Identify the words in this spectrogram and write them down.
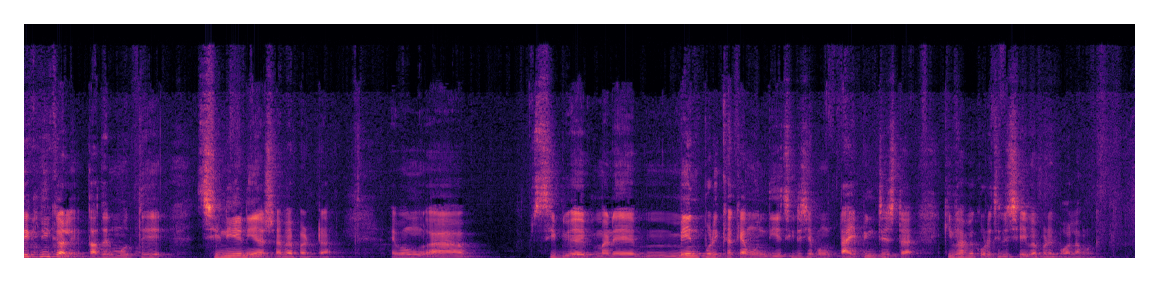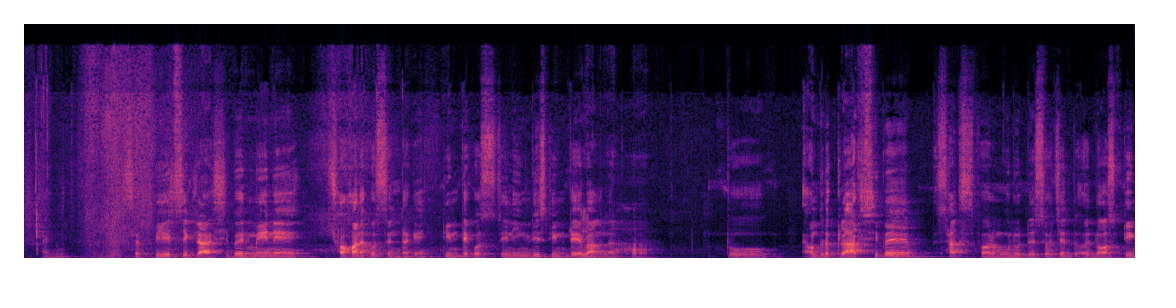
টেকনিক্যালে তাদের মধ্যে ছিনিয়ে নিয়ে আসা ব্যাপারটা এবং সিবি মানে মেন পরীক্ষা কেমন দিয়েছিলিস এবং টাইপিং টেস্টটা কীভাবে করেছিলিস সেই ব্যাপারে বল আমাকে। একদম। স্যার পিএসসি ক্লার্কশিপের মেনে ছখানা কোশ্চেন থাকে। তিনটে কোশ্চেন ইংলিশ তিনটে বাংলা। হ্যাঁ। তো অন্তত ক্লার্কশিপে সাকসেস পাওয়ার মূল উদ্দেশ্য হচ্ছে দশ তিন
